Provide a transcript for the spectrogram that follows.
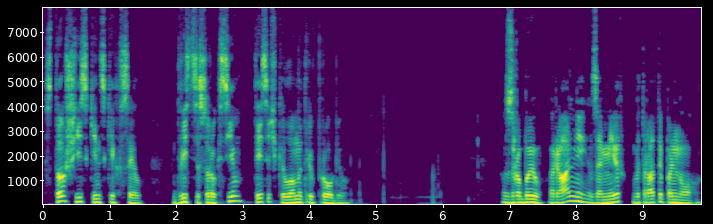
106 кінських сил 247 тисяч кілометрів пробігу. Зробив реальний замір витрати пального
